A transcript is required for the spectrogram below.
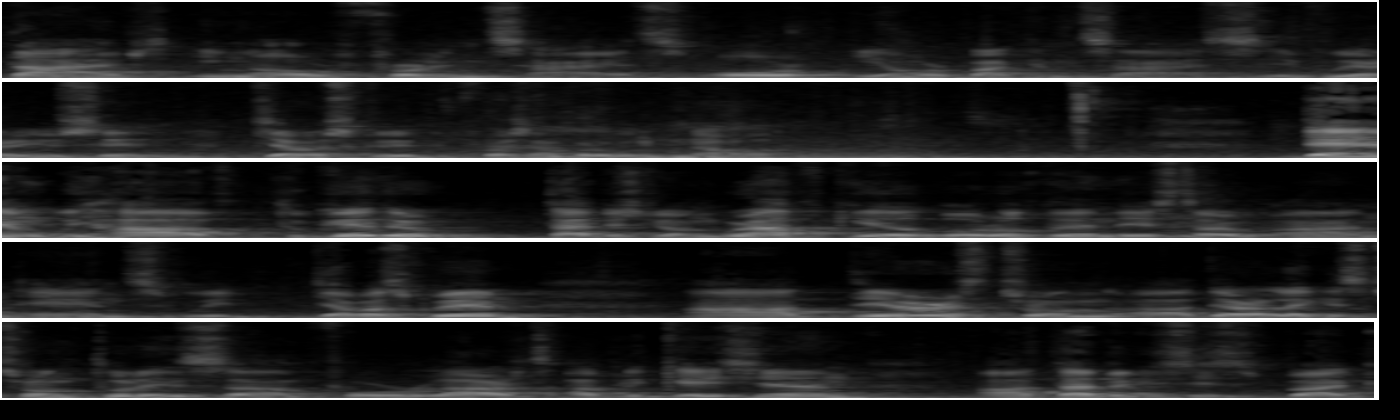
types in our front-end sides or in our back-end sides. If we are using JavaScript, for example, with Node. Then we have together TypeScript and GraphQL. Both of them they start and ends with JavaScript. Uh, they are strong. Uh, they are like strong toolings uh, for large application. Uh, TypeScript is back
